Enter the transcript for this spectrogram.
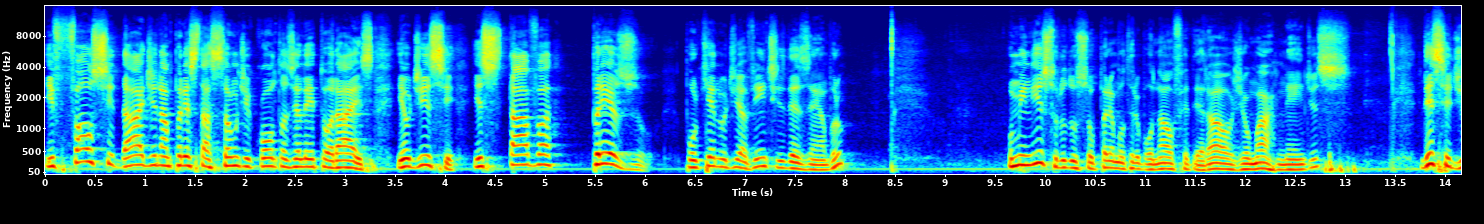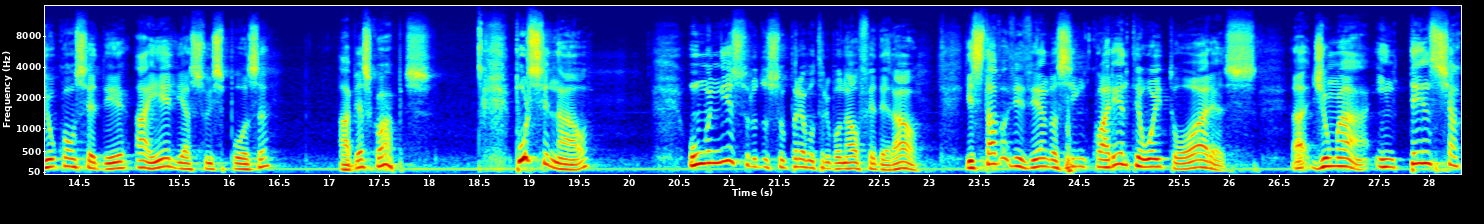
e falsidade na prestação de contas eleitorais. Eu disse, estava preso, porque no dia 20 de dezembro, o ministro do Supremo Tribunal Federal, Gilmar Mendes, decidiu conceder a ele e a sua esposa habeas corpus. Por sinal, o ministro do Supremo Tribunal Federal estava vivendo assim 48 horas ah, de uma intensa,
